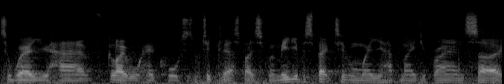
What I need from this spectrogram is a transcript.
to where you have global headquarters, particularly I suppose from a media perspective and where you have major brands. So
